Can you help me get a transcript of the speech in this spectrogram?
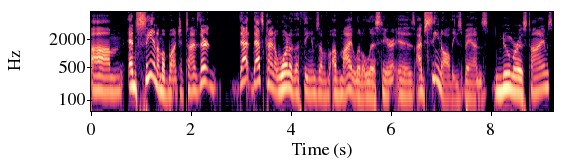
Um, and seeing them a bunch of times, they're that that's kind of one of the themes of of my little list here is I've seen all these bands numerous times.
